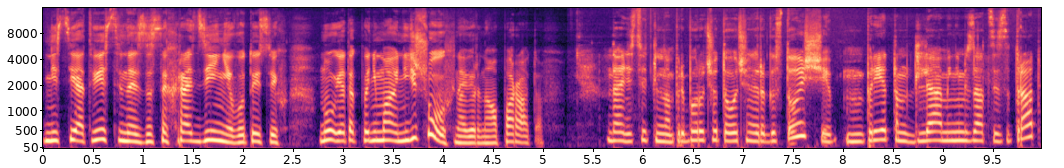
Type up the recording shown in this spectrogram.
нести ответственность за сохранение вот этих, ну, я так понимаю, недешевых, наверное, аппаратов? Да, действительно, прибор учета очень дорогостоящий. При этом для минимизации затрат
